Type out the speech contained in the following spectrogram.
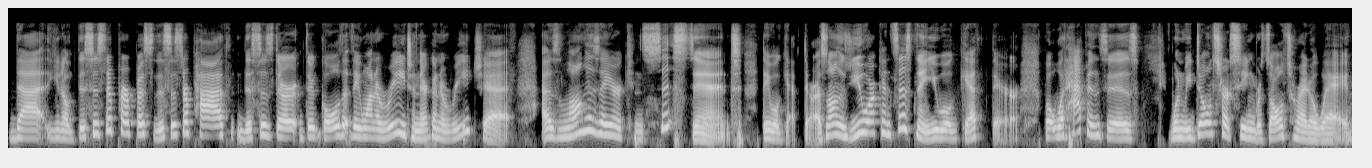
that you know this is their purpose this is their path this is their their goal that they want to reach and they're going to reach it. As long as they are consistent they will get there. As long as you are consistent you will get there. But what happens is when we don't start seeing results right away,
